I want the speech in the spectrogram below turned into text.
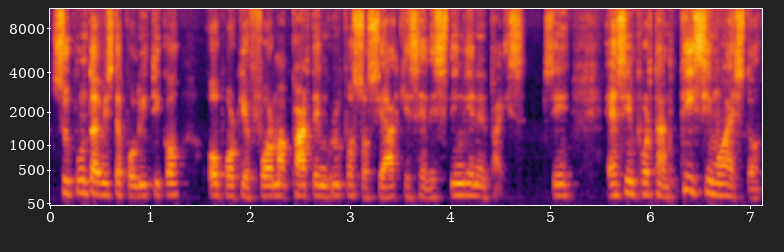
su punto de vista político o porque forma parte de un grupo social que se distingue en el país. ¿sí? Es importantísimo esto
